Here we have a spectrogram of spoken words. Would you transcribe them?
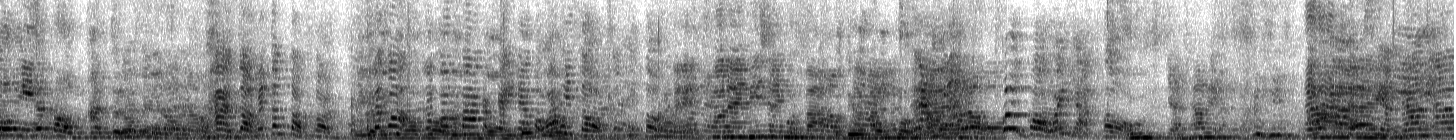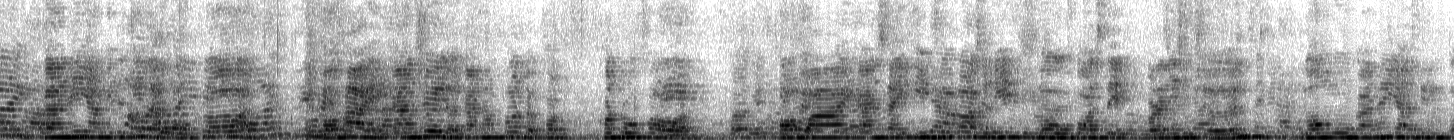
พวกนี้ก็ตอบอันตัวนี้เลยเราแล้วอ่านตอบไม่ต้องตอบก่อน แล้วก็แล้วก็ป้ากับใครเนี่ยบอกว่าให้ตอบก็คือตอบนั่นแหละข้อใดไม่ใช่บทบาทของคนที่เป็ อย่าตอบอย่าท่าเลยอะเสียงดังอ้ายการให้ยาเมทาจินหลังคลอดขอไข่การช่วยเหลือการทำคลอดแบบคอนโทรลคอร์ดขอควายการใช้ทีมช่วยคลอดชนิดโลฟอร์เซตกรณีฉุกเฉินงองูการให้ยาซินโต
